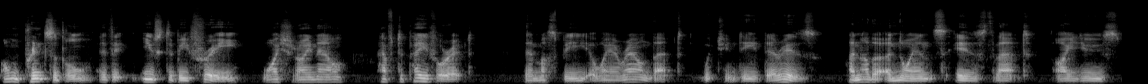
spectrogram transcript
on principle, if it used to be free, why should I now have to pay for it? There must be a way around that, which indeed there is. Another annoyance is that I use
